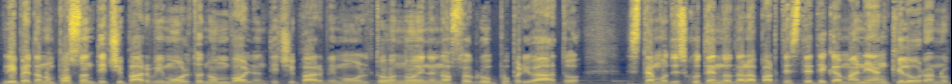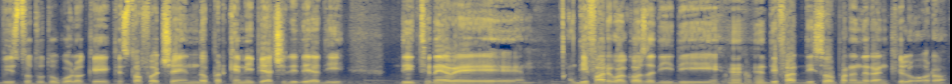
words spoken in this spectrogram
Ripeto non posso anticiparvi molto non voglio anticiparvi molto noi nel nostro gruppo privato stiamo discutendo dalla parte estetica ma neanche loro hanno visto tutto quello che, che sto facendo perché mi piace l'idea di, di tenere di fare qualcosa di, di, far, di sorprendere anche loro.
